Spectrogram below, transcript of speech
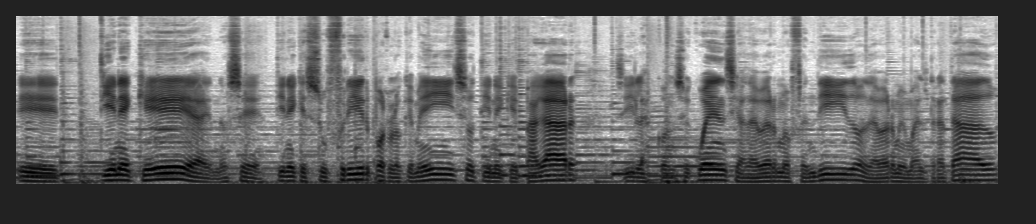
eh, tiene que, eh, no sé, tiene que sufrir por lo que me hizo, tiene que pagar ¿sí? las consecuencias de haberme ofendido, de haberme maltratado,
